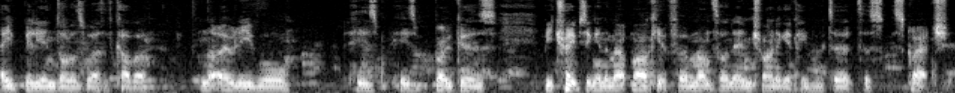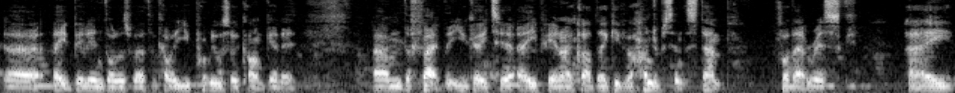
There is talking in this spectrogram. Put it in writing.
eight billion dollars worth of cover, not only will his his brokers be traipsing in the market for months on end trying to get people to, to scratch uh, $8 billion worth of cover, you probably also can't get it. Um, the fact that you go to a P&I club, they give you a 100% stamp for that risk at a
